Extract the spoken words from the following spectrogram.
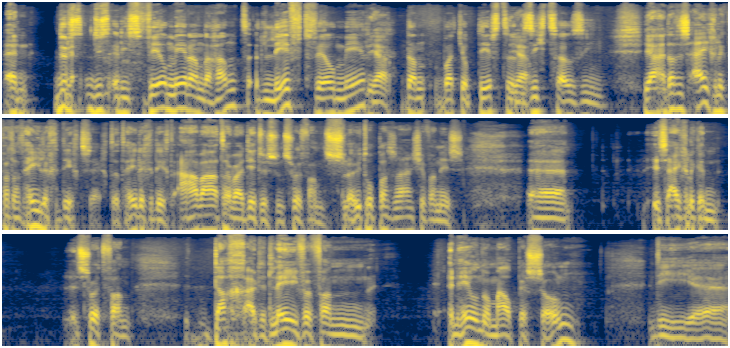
En Dus, dus er is veel meer aan de hand, er leeft veel meer Ja. dan wat je op het eerste Ja. zicht zou zien. Ja, en dat is eigenlijk wat dat hele gedicht zegt. Het hele gedicht A-water, waar dit dus een soort van sleutelpassage van is, eh, is eigenlijk een, een soort van dag uit het leven van een heel normaal persoon die eh,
